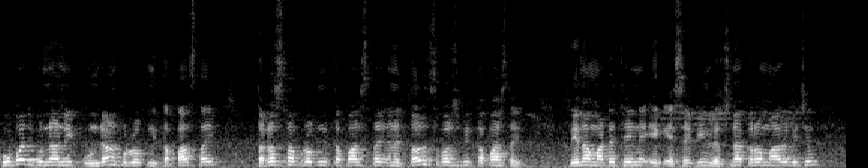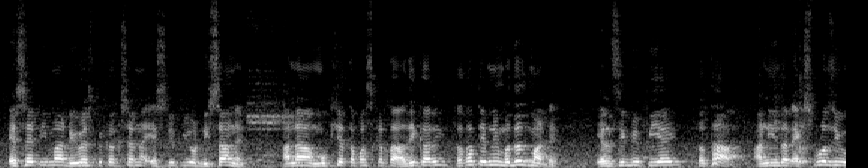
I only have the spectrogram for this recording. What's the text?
ખૂબ જ ગુનાની ઊંડાણપૂર્વકની તપાસ થાય તટસ્થતાપૂર્વકની તપાસ થાય અને તલસ્પર્શી તપાસ થાય તેના માટે થઈને એક એસઆઈટીની રચના કરવામાં આવેલી છે. એસઆઈટીમાં ડીવાયસપી કક્ષાના એસડીપીઓ ડીસાને આના મુખ્ય તપાસ કરતા અધિકારી તથા તેમની મદદ માટે એલસીબી પીઆઈ તથા આની અંદર એક્સપ્લોઝિવ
